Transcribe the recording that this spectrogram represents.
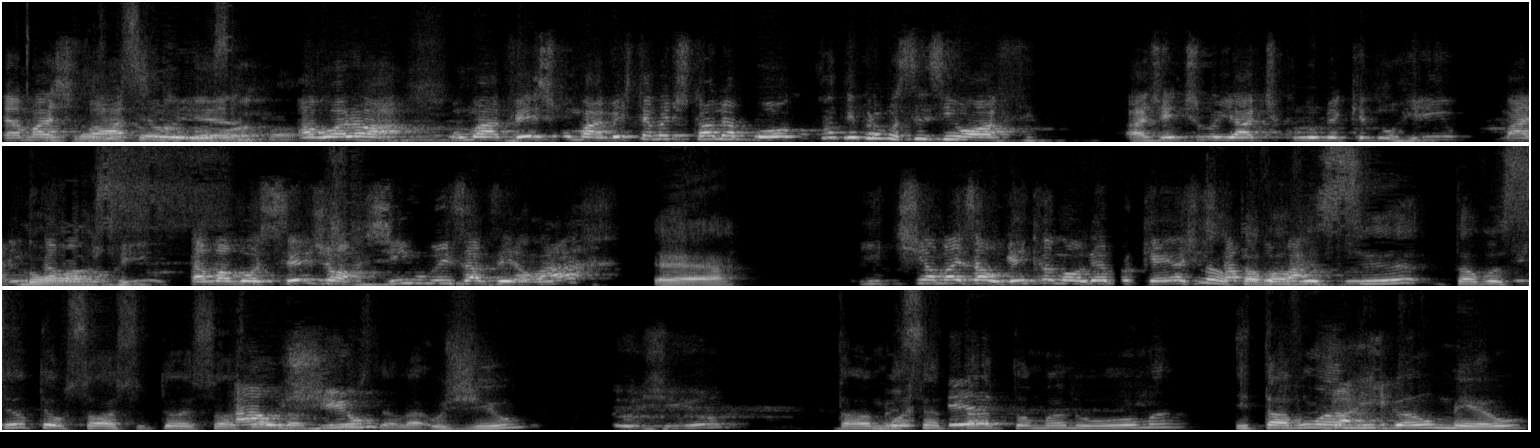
É mais fácil Paulo. Agora, ó, uma vez, uma vez tem uma história boa. Contei pra vocês em off. A gente no Yacht Clube aqui do Rio, Marinho tava no Nossa. Rio. Tava você, Jorginho, Luiz Avelar É. e tinha mais alguém que eu não lembro quem. A gente Não, tava tava você, tava você, o teu sócio, o teu sócio Ah, o Gil. lá, o Gil, O Gil. tava meio Você- sentado tomando uma, e tava um Jorge- amigão meu,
